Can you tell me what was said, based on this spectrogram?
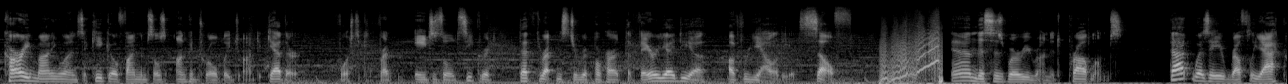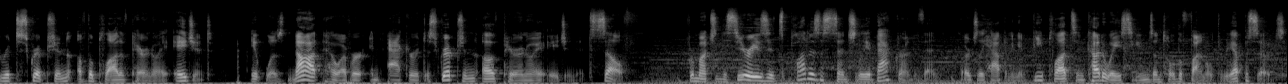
Akari, Maniwa, and Sakiko find themselves uncontrollably drawn together, forced to confront an ages-old secret that threatens to rip apart the very idea of reality itself. And this is where we run into problems. That was a roughly accurate description of the plot of Paranoia Agent. It was not, however, an accurate description of Paranoia Agent itself. For much of the series, its plot is essentially a background event, largely happening in B-plots and cutaway scenes until the final three episodes.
